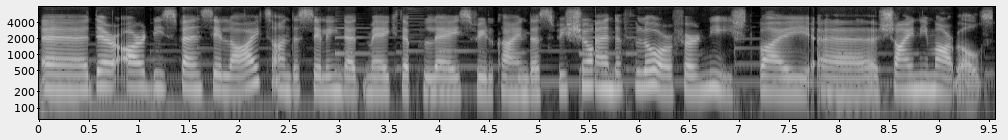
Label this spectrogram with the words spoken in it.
Uh, there are these fancy lights on the ceiling that make the place feel kind of special, and the floor furnished by uh, shiny marbles.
